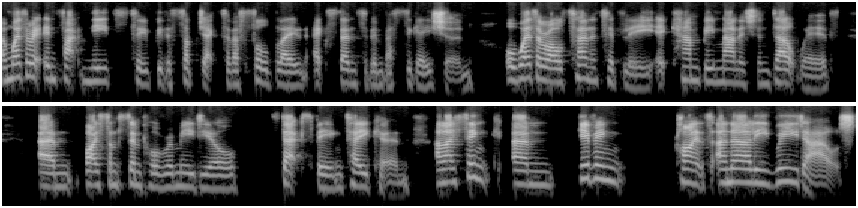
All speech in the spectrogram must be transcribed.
and whether it in fact needs to be the subject of a full blown extensive investigation, or whether alternatively it can be managed and dealt with um, by some simple remedial steps being taken. And I think um, giving clients an early readout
